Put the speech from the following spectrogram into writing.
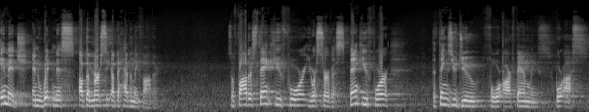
image and witness of the mercy of the Heavenly Father. So, fathers, thank you for your service. Thank you for the things you do for our families, for us.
